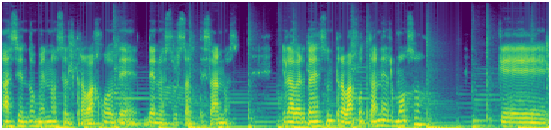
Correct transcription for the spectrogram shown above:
haciendo menos el trabajo de, de nuestros artesanos. Y la verdad es un trabajo tan hermoso que,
